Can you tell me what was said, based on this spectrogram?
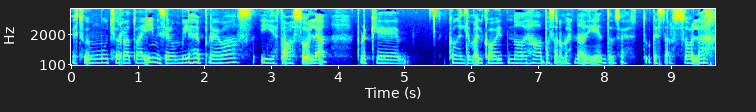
estuve mucho rato ahí, me hicieron miles de pruebas y estaba sola porque con el tema del COVID no dejaban pasar a más nadie, entonces tuve que estar sola.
